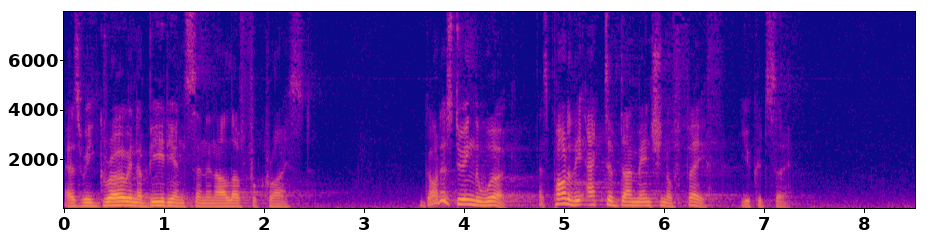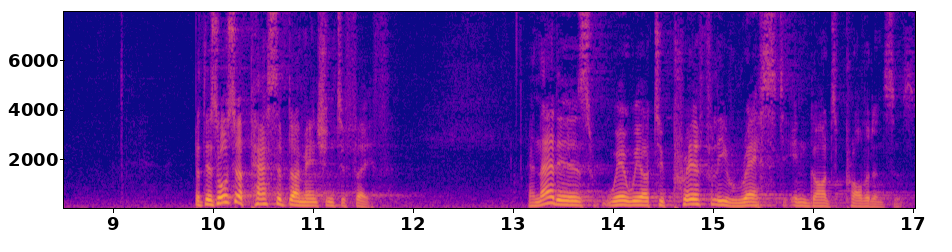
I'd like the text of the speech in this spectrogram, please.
as we grow in obedience and in our love for Christ. God is doing the work. That's part of the active dimension of faith, you could say. But there's also a passive dimension to faith. And that is where we are to prayerfully rest in God's providences.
